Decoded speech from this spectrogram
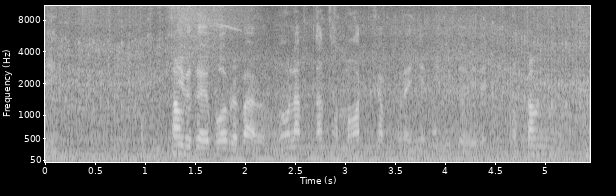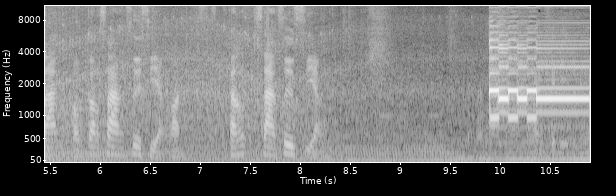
จริงผมต้องพี่ไม่เคยโพสต์แบบว่าโอ้รับรับทำมอสครับอะไรเงี้ยพี่ไม่เคยเลยผมต้องตั้งผมต้องสร้างชื่อเสียงก่อนตั้งสร้างชื่อเสียงทำเครดิตนี่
